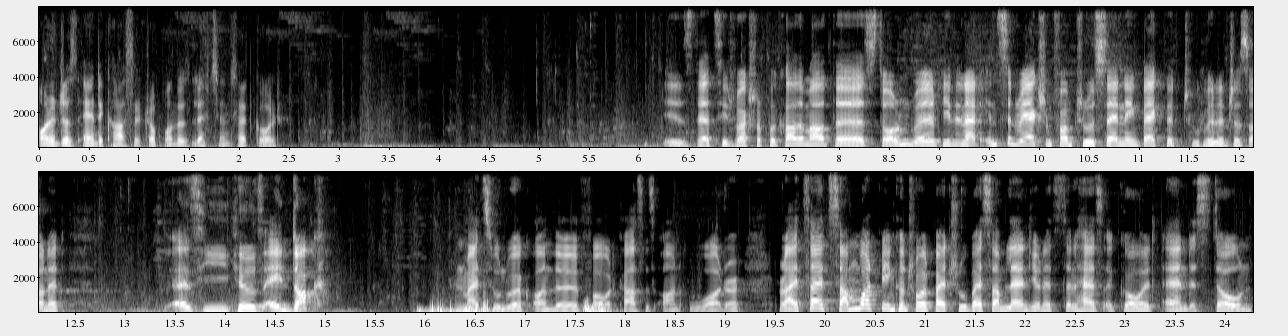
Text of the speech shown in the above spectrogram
onagers and a castle drop on the left hand side gold. Is that Siege Workshop will call them out. The stone will be denied instant reaction from True sending back the two villagers on it. As he kills a dock. And might soon work on the forward castles on water. Right side somewhat being controlled by True by some land units. Still has a gold and a stone.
